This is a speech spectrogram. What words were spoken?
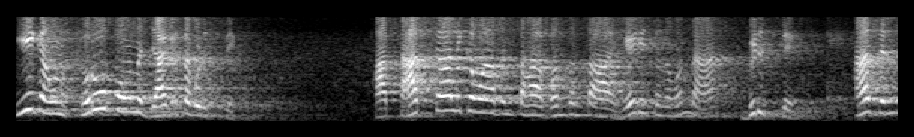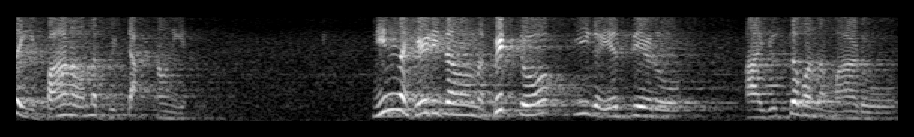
ಈಗ ಅವನ ಸ್ವರೂಪವನ್ನು ಜಾಗೃತಗೊಳಿಸಬೇಕು. ಆ ತಾತ್ಕಾಲಿಕವಾದಂತಹ ಬಂದಂತಹ ಹೇಳಿತನವನ್ನು ಬಿಡಿಸಬೇಕು. ಆದ್ದರಿಂದ ಈ ಬಾಣವನ್ನು ಬಿಟ್ಟ ಅವನಿಗೆ. ನಿನ್ನ ಹೇಳಿತನವನ್ನು ಬಿಟ್ಟು ಈಗ ಎದ್ದೇಳು, ಆ ಯುದ್ಧವನ್ನು ಮಾಡು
